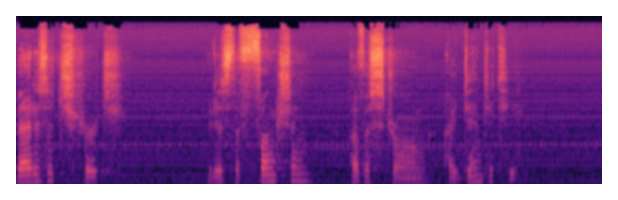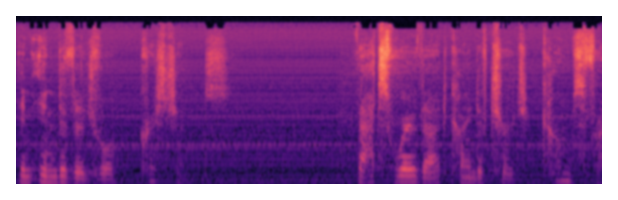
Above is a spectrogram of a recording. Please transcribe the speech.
That is a church. It is the function of a strong identity in individual Christians. That's where that kind of church comes from.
